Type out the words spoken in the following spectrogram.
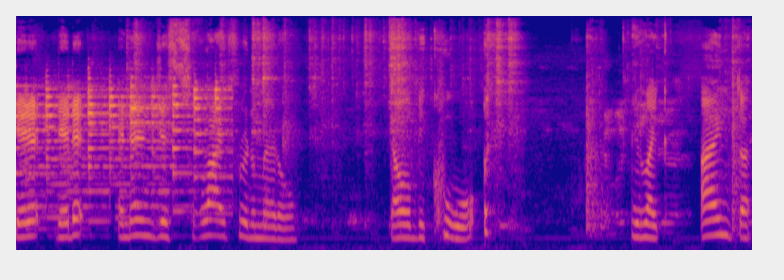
did it, did it, and then just slide through the middle. That would be cool. You're like, I'm the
